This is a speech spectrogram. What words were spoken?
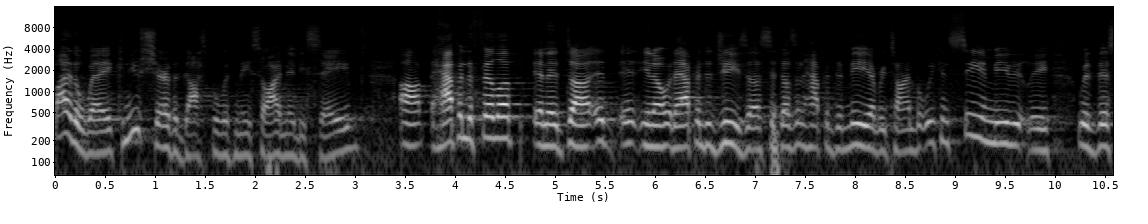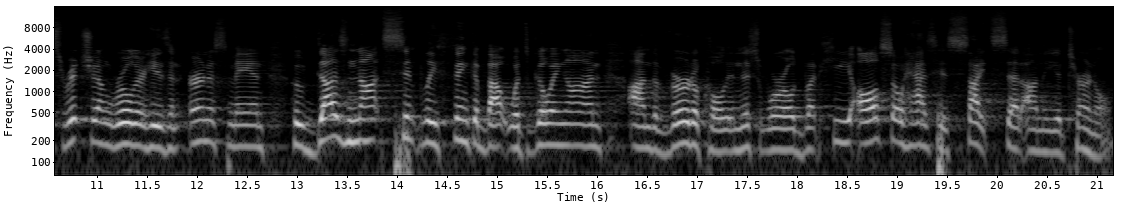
By the way, can you share the gospel with me so I may be saved? Uh, happened to Philip, and it, uh, it, it, you know, it happened to Jesus. It doesn't happen to me every time, but we can see immediately with this rich young ruler, he is an earnest man who does not simply think about what's going on on the vertical in this world, but he also has his sights set on the eternal.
